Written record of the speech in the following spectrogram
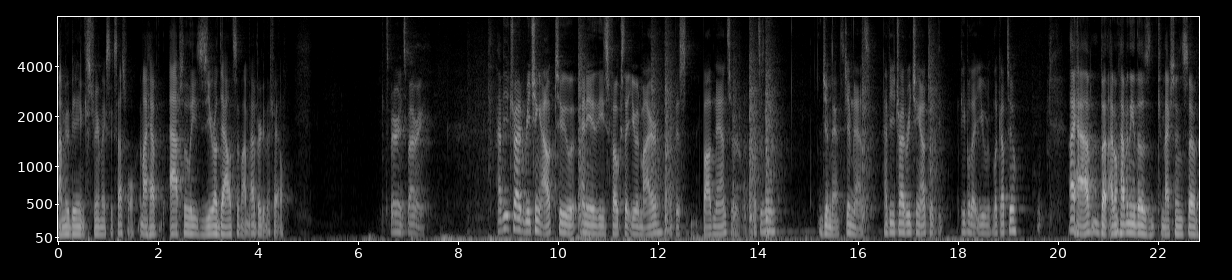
I'm going to be extremely successful. And I have absolutely zero doubts if I'm ever going to fail. It's very inspiring. Have you tried reaching out to any of these folks that you admire, like this Bob Nance or what's his name? Jim Nantz. Jim Nantz. Have you tried reaching out to people that you look up to? I have, but I don't have any of those connections. So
